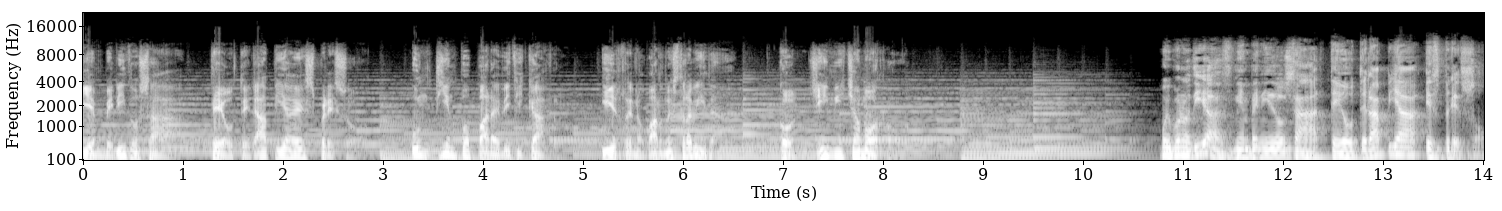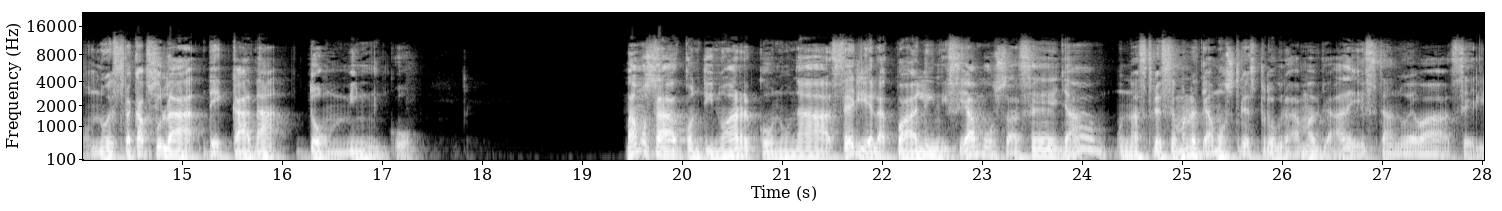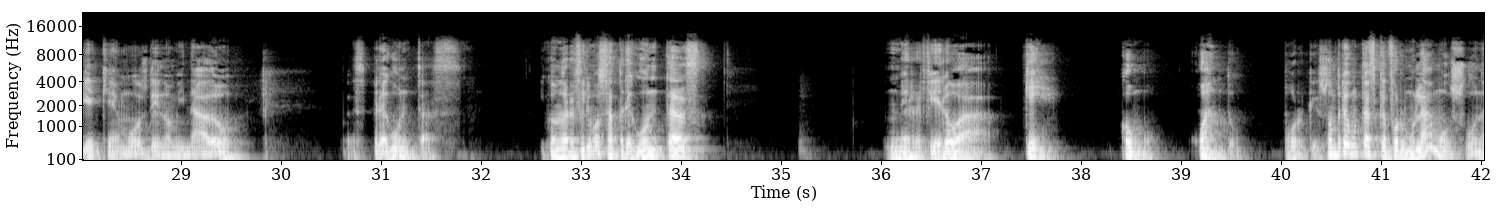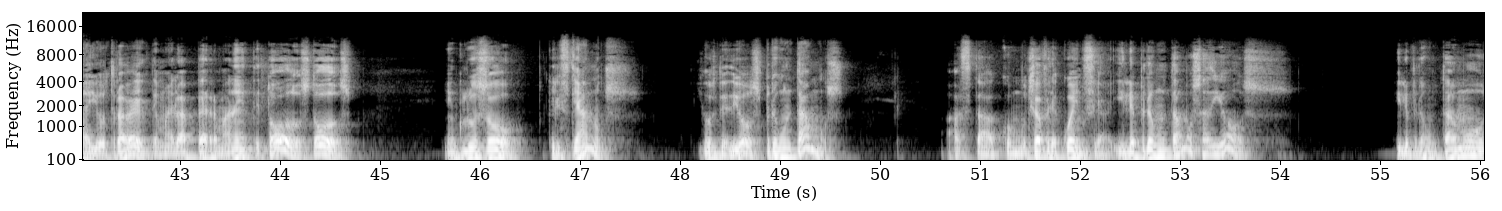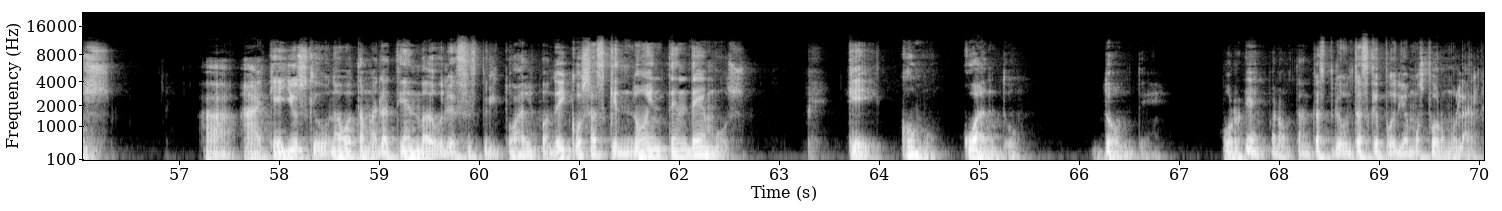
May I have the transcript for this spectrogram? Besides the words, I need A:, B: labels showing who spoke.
A: Bienvenidos a Teoterapia Expreso, un tiempo para edificar y renovar nuestra vida con Jimmy Chamorro.
B: Muy buenos días, bienvenidos a Teoterapia Expreso, nuestra cápsula de cada domingo. Vamos a continuar con una serie la cual iniciamos hace ya unas tres semanas, llevamos tres programas ya de esta nueva serie que hemos denominado pues, preguntas. Y cuando nos referimos a preguntas, me refiero a qué, cómo, cuándo, porque son preguntas que formulamos una y otra vez de manera permanente, todos, todos, incluso cristianos, hijos de Dios, preguntamos hasta con mucha frecuencia y le preguntamos a Dios y le preguntamos a, aquellos que una u otra manera tienen madurez espiritual, cuando hay cosas que no entendemos. ¿Qué? ¿Cómo? ¿Cuándo? ¿Dónde? ¿Por qué? Bueno, tantas preguntas que podríamos formular.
